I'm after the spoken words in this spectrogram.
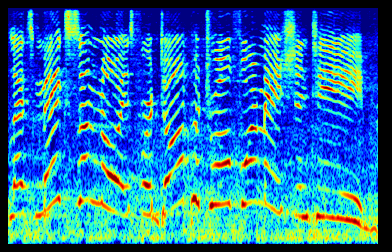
Let's make some noise for Dawn Patrol Formation Team.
